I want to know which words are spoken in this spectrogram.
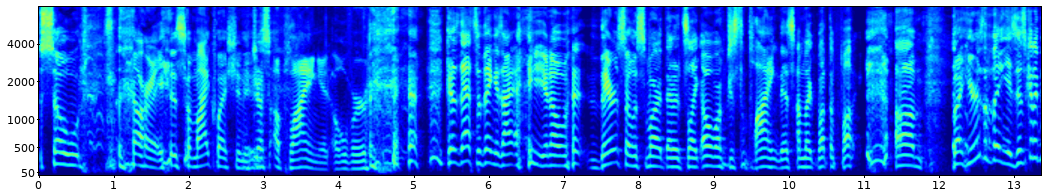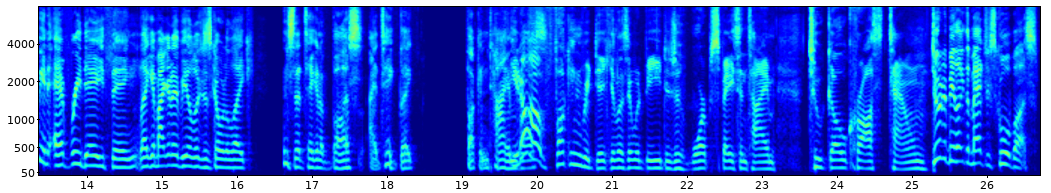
So, all right. So, my question is Just applying it over. because that's the thing is, I, you know, they're so smart that it's like, oh, I'm just applying this. I'm like, what the fuck? Um, but here's the thing is this going to be an everyday thing? Like, am I going to be able to just go to like, instead of taking a bus, I take like fucking time You know how fucking ridiculous it would be to just warp space and time to go cross town? Dude, it'd be like the magic school bus.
